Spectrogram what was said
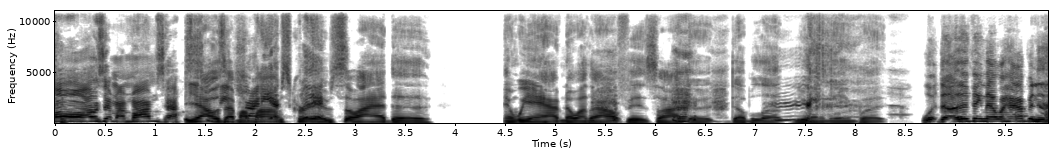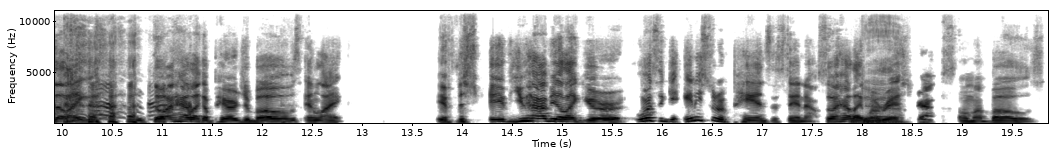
Oh, I was at my mom's house. yeah, I was at my mom's crib, so I had to, and we ain't have no other outfits, so I had to double up. You know what I mean? But What the other thing that would happen is that like so I had like a pair of jabots and like if the if you have your like your once again any sort of pants that stand out. So I had like my red straps on my bows.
